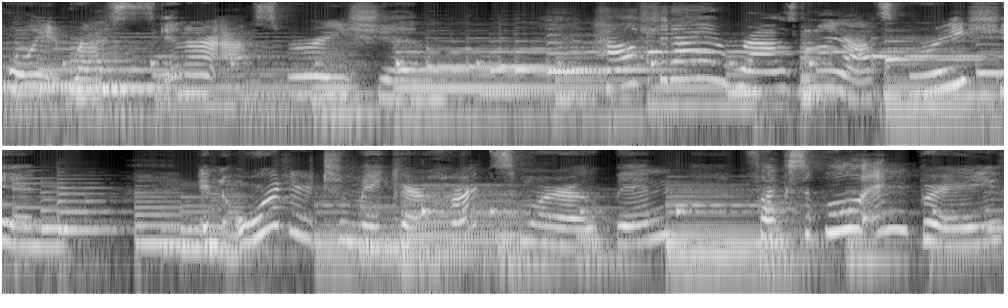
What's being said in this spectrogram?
point rests in our aspiration. How should I arouse my aspiration? In order to make our hearts more open, flexible, and brave,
